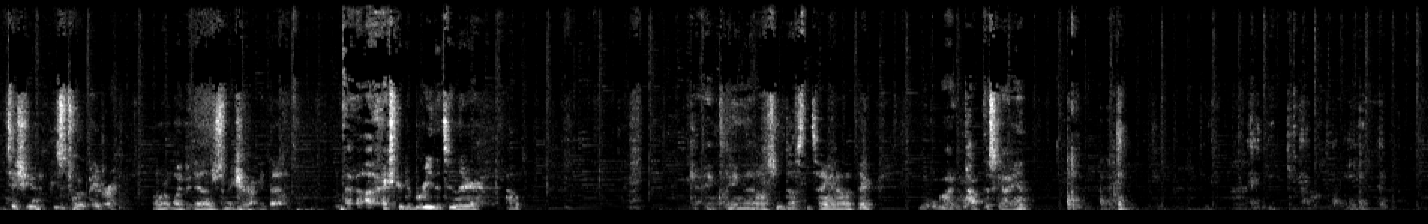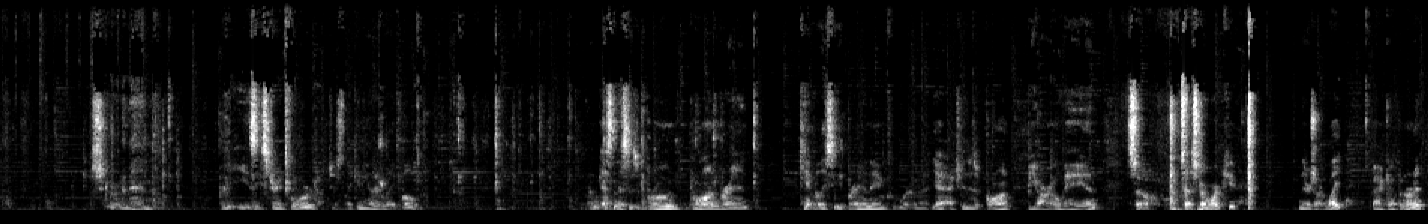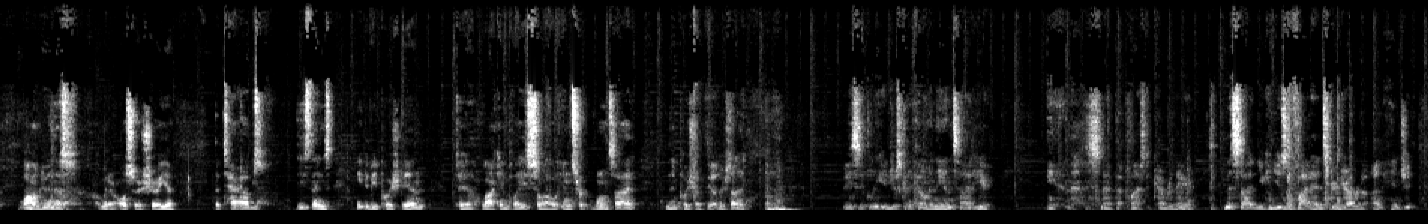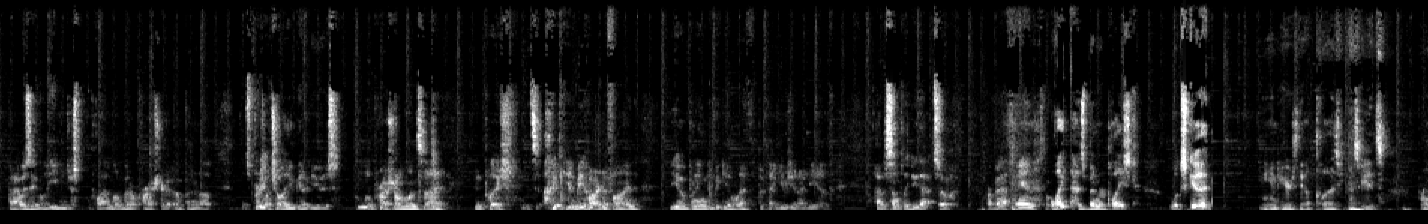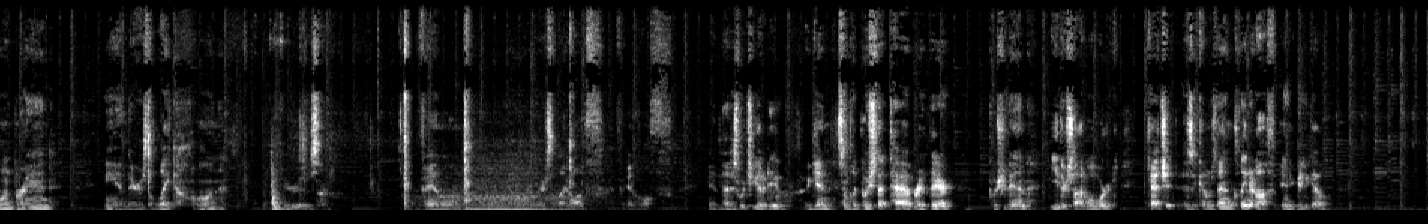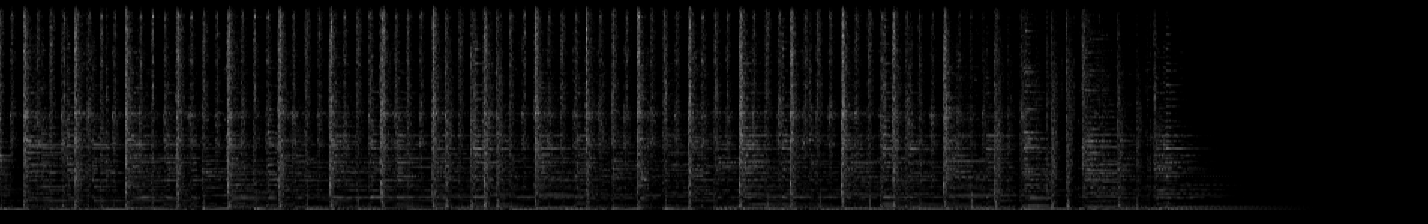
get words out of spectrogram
tissue, piece of toilet paper. I'm gonna wipe it down just to make sure I get that, uh, extra debris that's in there out. Okay, cleaning that off, some dust that's hanging out up there. We'll go ahead and pop this guy in. Screwing them in. Pretty easy, straightforward, just like any other light bulb. I'm guessing this is a Broan, Broan brand. Can't really see a brand name from where I'm at. Yeah, actually is a Broan, B-R-O-A-N. So test our work here. And there's our light, it's back up and running. While I'm doing this, I'm gonna also show you the tabs. These things need to be pushed in to lock in place. So I'll insert one side and then push up the other side. Basically, you're just gonna come in the inside here and snap that plastic cover there. And this side, you can use a flathead screwdriver to unhinge it, but I was able to even just apply a little bit of pressure to open it up. That's pretty much all you gotta do is put a little pressure on one side and push. It's, it can be hard to find the opening to begin with, but that gives you an idea of how to simply do that. So our bath fan light has been replaced. Looks good. And here's the up close. You can see it's Broan brand. And there's the light on. Here is fan on. There's the light off, fan off. And that is what you gotta do. Again, simply push that tab right there, push it in. Either side will work. Catch it as it comes down, clean it off, and you're good to go.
